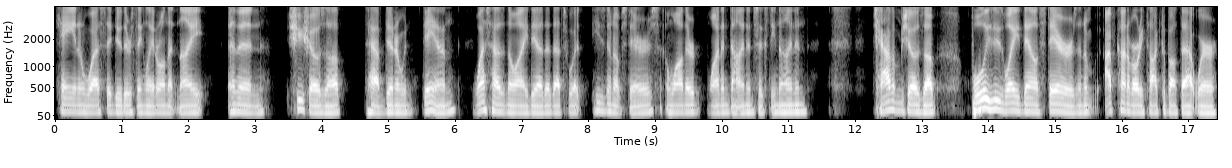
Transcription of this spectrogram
Cain and Wes, they do their thing later on that night. And then she shows up to have dinner with Dan. Wes has no idea that that's what he's doing upstairs. And while they're wine and dine in 69, and Chatham shows up, bullies his way downstairs. And I'm- I've kind of already talked about that where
